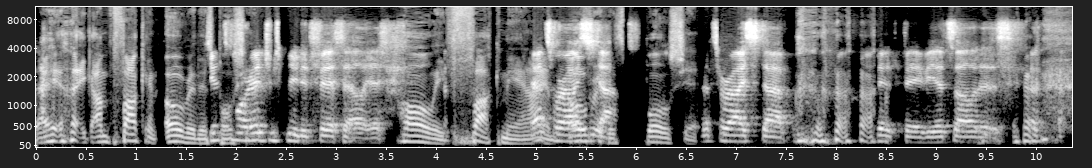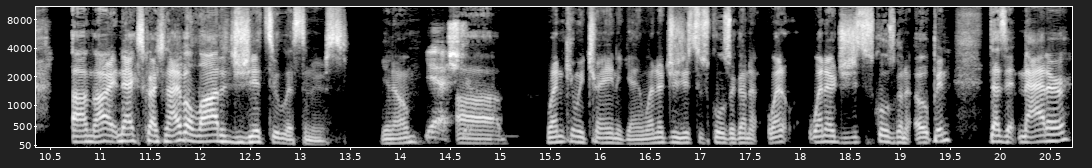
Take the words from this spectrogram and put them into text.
right? Like I'm fucking over this it's bullshit. more interested in fifth, Elliot. Holy fuck, man! That's I where I stop. bullshit. That's where I stop. fifth, baby. That's all it is. um. All right. Next question. I have a lot of jujitsu listeners. You know. Yeah. Sure. Uh, when can we train again? When are jiu-jitsu schools are gonna when when are jiu-jitsu schools gonna open? Does it matter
